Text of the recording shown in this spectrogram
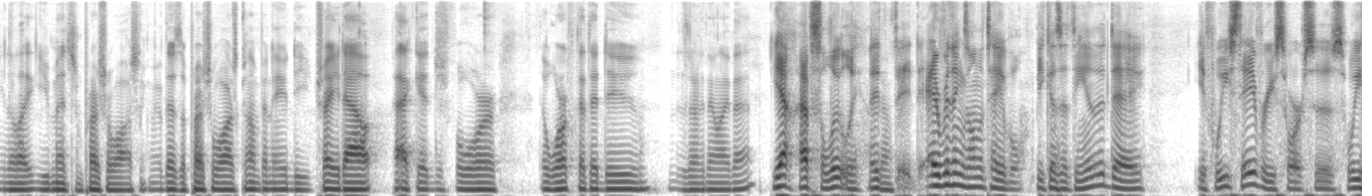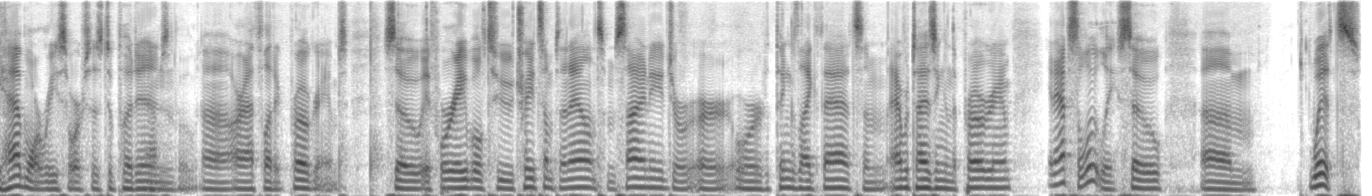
you know, like you mentioned pressure washing? If there's a pressure wash company, do you trade out package for the work that they do? Is there anything like that? Yeah, absolutely. It, Yeah. it, everything's on the table because at the end of the day, if we save resources, we have more resources to put in uh, our athletic programs. So if we're able to trade something out, some signage or, or, or things like that, some advertising in the program, and absolutely. So um, WITS,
